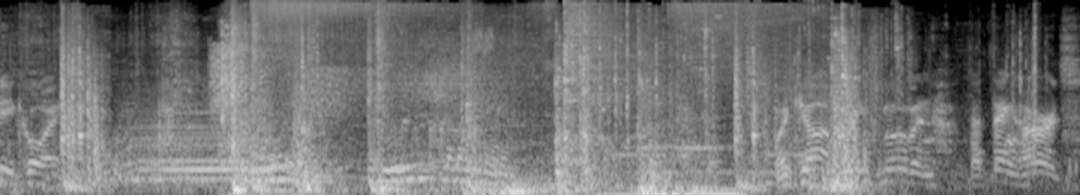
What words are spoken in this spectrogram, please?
Decoy. Wake up. Ring's moving. That thing hurts.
